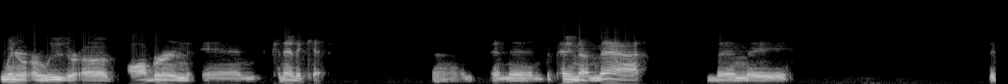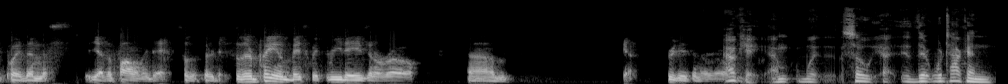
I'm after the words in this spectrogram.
winner or loser of Auburn and Connecticut, um, and then depending on that, then they they play them the yeah the following day, so the third day. So they're playing basically three days in a row. Um, yeah, three days in a row. Okay, um, so uh, we're talking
